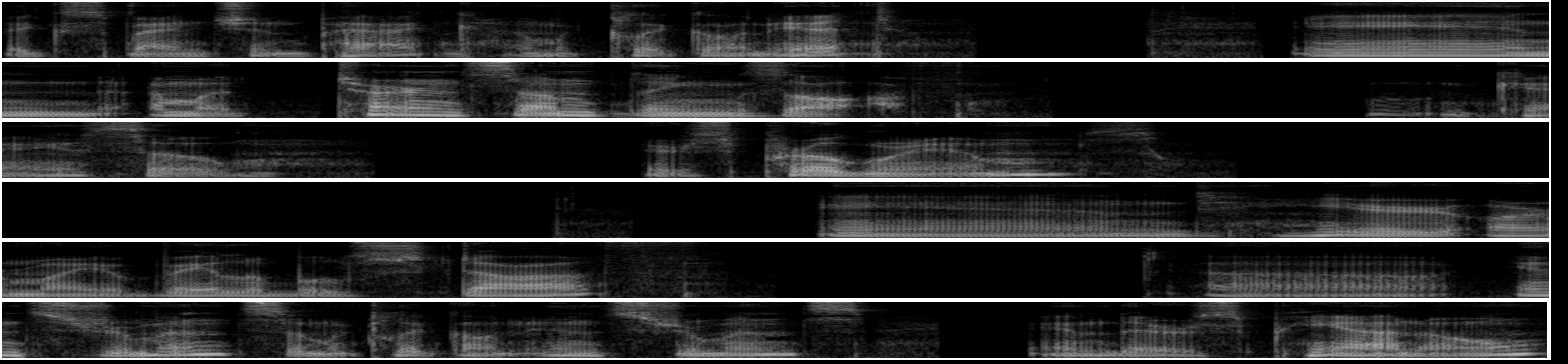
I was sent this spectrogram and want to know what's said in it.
expansion pack. I'm going to click on it, and I'm going to turn some things off. Okay, so there's programs. And here are my available stuff. Uh, instruments, I'm going to click on instruments. And there's piano.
